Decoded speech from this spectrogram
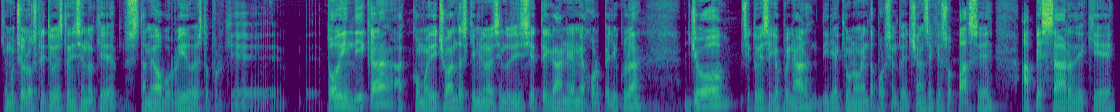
que muchos de los críticos están diciendo que pues, está medio aburrido esto porque todo indica, como he dicho antes, que 1917 gane mejor película. Yo, si tuviese que opinar, diría que un 90% de chance que eso pase, a pesar de que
